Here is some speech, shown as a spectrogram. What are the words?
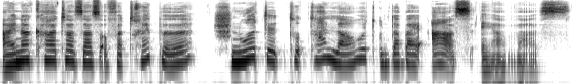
einer Kater saß auf der Treppe, schnurrte total laut und dabei aß er was.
